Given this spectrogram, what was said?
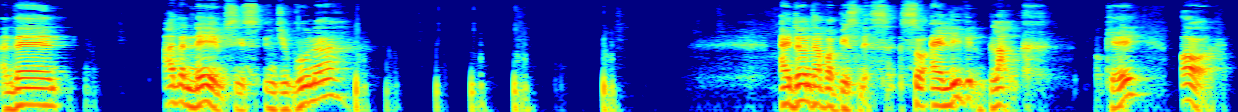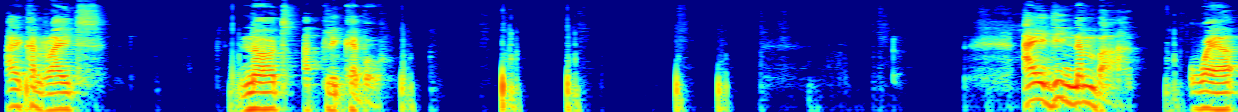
And then other names is Njuguna. I don't have a business, so I leave it blank, okay? Or I can write not applicable. ID number. Well,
